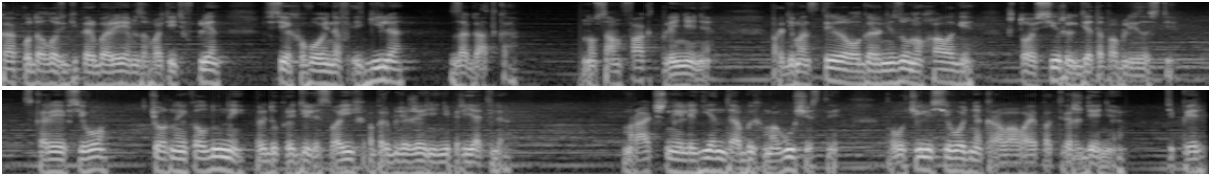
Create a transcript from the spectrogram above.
Как удалось гипербореям захватить в плен всех воинов Игиля – загадка. Но сам факт пленения продемонстрировал гарнизону Халаги, что Асиры где-то поблизости. Скорее всего, черные колдуны предупредили своих о приближении неприятеля. Мрачные легенды об их могуществе получили сегодня кровавое подтверждение. Теперь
